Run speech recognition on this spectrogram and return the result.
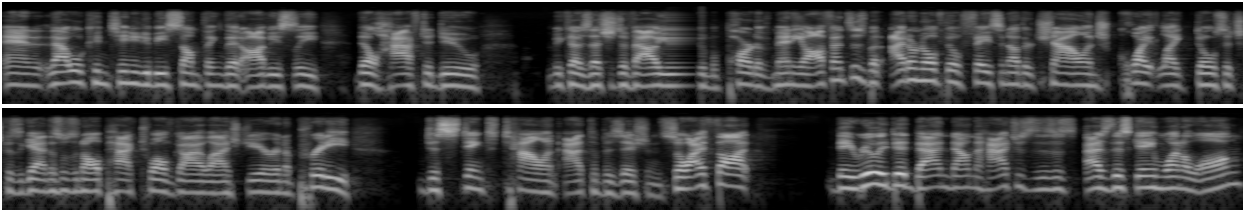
and that will continue to be something that obviously they'll have to do because that's just a valuable part of many offenses. But I don't know if they'll face another challenge quite like Dulcich, because again, this was an all Pac 12 guy last year and a pretty distinct talent at the position. So I thought they really did batten down the hatches as, as this game went along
